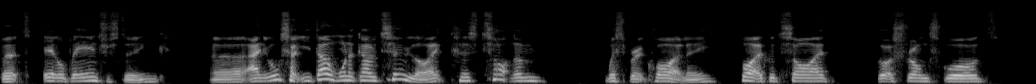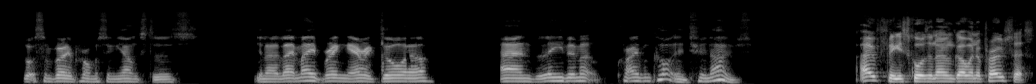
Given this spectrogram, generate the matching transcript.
but it'll be interesting. Uh, and you also you don't want to go too light because Tottenham, whisper it quietly, quite a good side, got a strong squad, got some very promising youngsters. You know, they may bring Eric Dier and leave him at Craven Cottage. Who knows? Hopefully, he scores an own goal in the process.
